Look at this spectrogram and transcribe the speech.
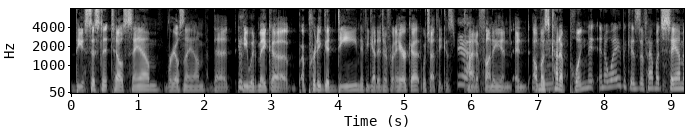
the assistant tells sam real sam that he would make a, a pretty good dean if he got a different haircut which i think is Yeah. kind of funny and, and almost Mhm. kind of poignant in a way because of how much sam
